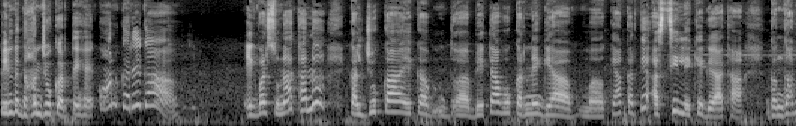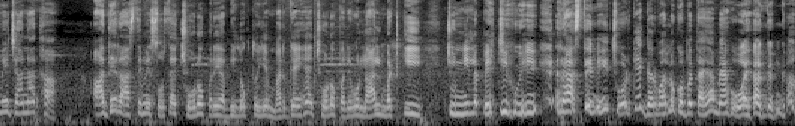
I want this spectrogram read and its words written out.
पिंड दान जो करते हैं, कौन करेगा? एक बार सुना था ना, कलजुग का एक बेटा वो करने गया क्या करते? अस्थि लेके गया था। गंगा में जाना था। आधे रास्ते में सोचता है छोड़ो परे, अभी लोग तो ये मर गए हैं, छोड़ो परे, वो लाल मटकी चुन्नी लपेटी हुई रास्ते में ही छोड़ के घर वालों को बताया, मैं हो आया गंगा।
